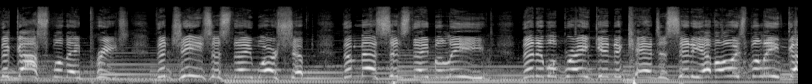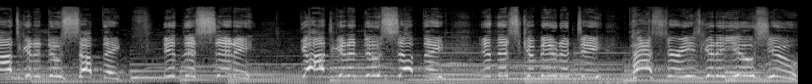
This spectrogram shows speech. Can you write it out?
the gospel they preached, the Jesus they worshiped, the message they believed, that it will break into Kansas City. I've always believed God's going to do something in this city God's going to do something in this community. Pastor, He's going to use you.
